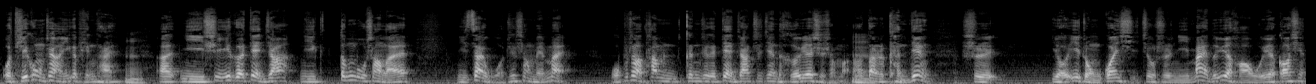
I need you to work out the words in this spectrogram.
我提供这样一个平台，嗯，啊，你是一个店家，你登录上来，你在我这上面卖，我不知道他们跟这个店家之间的合约是什么啊，但是肯定是有一种关系，就是你卖的越好，我越高兴。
